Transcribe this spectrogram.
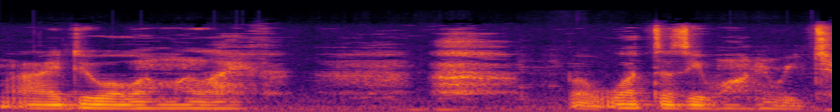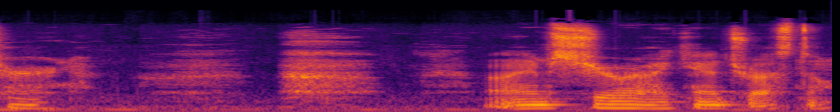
I do owe him my life. But what does he want in return? I am sure I can't trust him.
